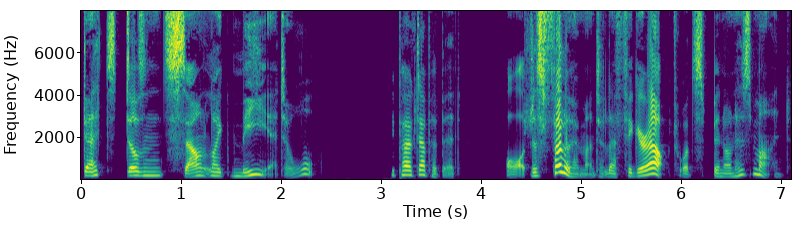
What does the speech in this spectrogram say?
that doesn't sound like me at all. He perked up a bit. I'll just follow him until I figure out what's been on his mind.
